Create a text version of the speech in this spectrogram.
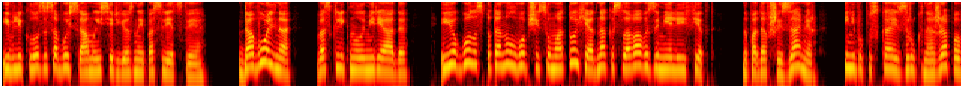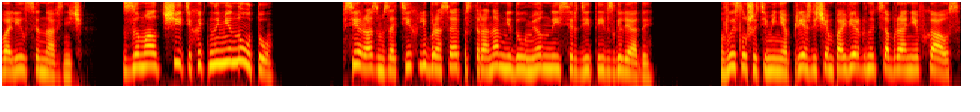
и влекло за собой самые серьезные последствия. «Довольно!» – воскликнула Мириада. Ее голос потонул в общей суматохе, однако слова возымели эффект. Нападавший замер и, не выпуская из рук ножа, повалился навзничь. «Замолчите хоть на минуту!» Все разом затихли, бросая по сторонам недоуменные сердитые взгляды. «Выслушайте меня, прежде чем повергнуть собрание в хаос».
